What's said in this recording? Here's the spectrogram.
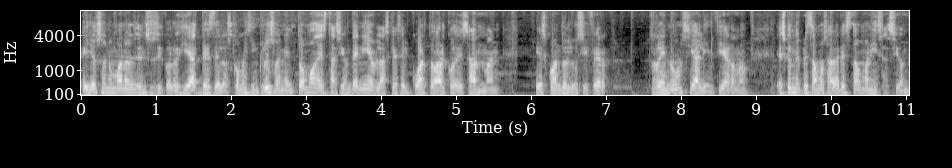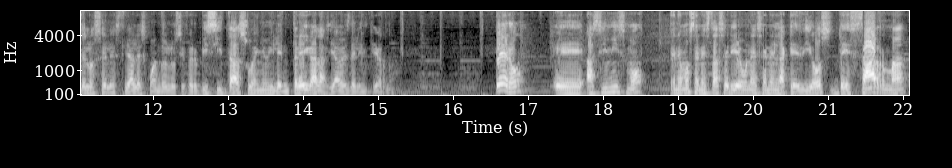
ellos son humanos en su psicología desde los cómics. Incluso en el tomo de Estación de Nieblas, que es el cuarto arco de Sandman, que es cuando Lucifer renuncia al infierno, es cuando empezamos a ver esta humanización de los celestiales cuando Lucifer visita a Sueño y le entrega las llaves del infierno. Pero, eh, asimismo, tenemos en esta serie una escena en la que Dios desarma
